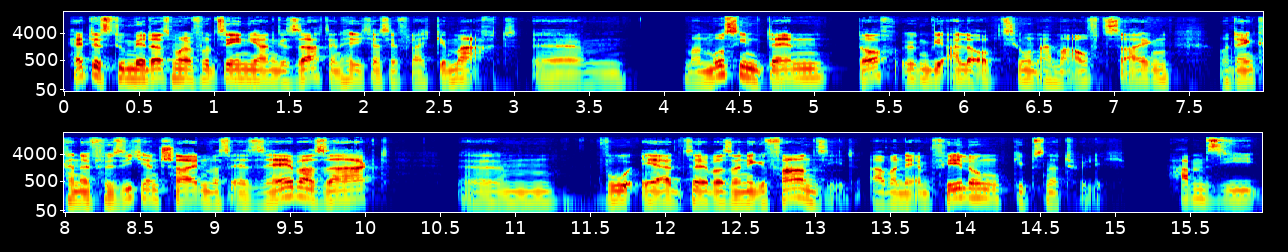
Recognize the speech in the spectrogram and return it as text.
hättest du mir das mal vor zehn Jahren gesagt, dann hätte ich das ja vielleicht gemacht. Ähm, man muss ihm denn doch irgendwie alle Optionen einmal aufzeigen und dann kann er für sich entscheiden, was er selber sagt, ähm, wo er selber seine Gefahren sieht. Aber eine Empfehlung gibt's natürlich. Haben Sie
